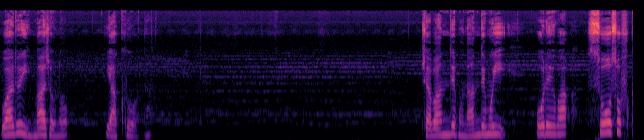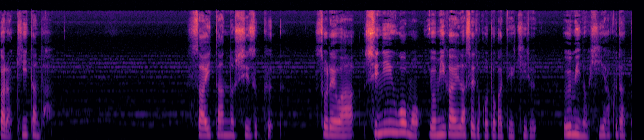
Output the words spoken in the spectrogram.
悪い魔女の役をな。茶番でも何でもいい。俺は曽祖父から聞いたんだ。最短の雫。それは死人をもよみがえらせることができる。海の飛躍だと。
